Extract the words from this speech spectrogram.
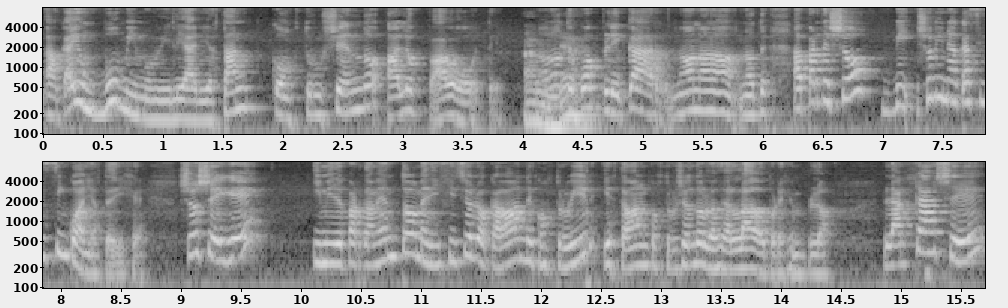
acá hay un boom inmobiliario, están construyendo a los pavote. Ah, no, no te puedo explicar. No, no, no. no te... Aparte, yo, vi, yo vine acá hace cinco años, te dije. Yo llegué y mi departamento, mi edificio lo acababan de construir y estaban construyendo los de al lado, por ejemplo. La calle,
